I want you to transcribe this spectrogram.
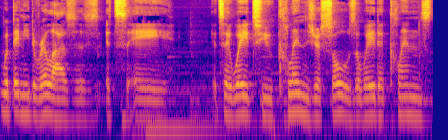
what they need to realize is it's a, it's a way to cleanse your souls, a way to cleanse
